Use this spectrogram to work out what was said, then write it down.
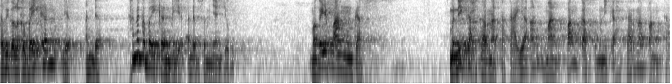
Tapi kalau kebaikan, lihat anda. Karena kebaikan dia, anda bisa menyanjung. Makanya pangkas. menikah karena kekayaan pangkas menikah karena pangkat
